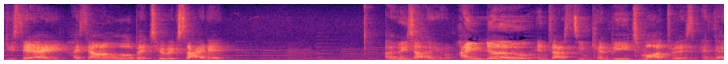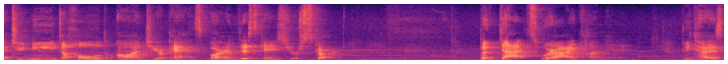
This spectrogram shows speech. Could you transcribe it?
you say I, I sound a little bit too excited? Let me tell you, I know investing can be tumultuous and that you need to hold on to your pants, or in this case, your skirt. But that's where I come in, because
